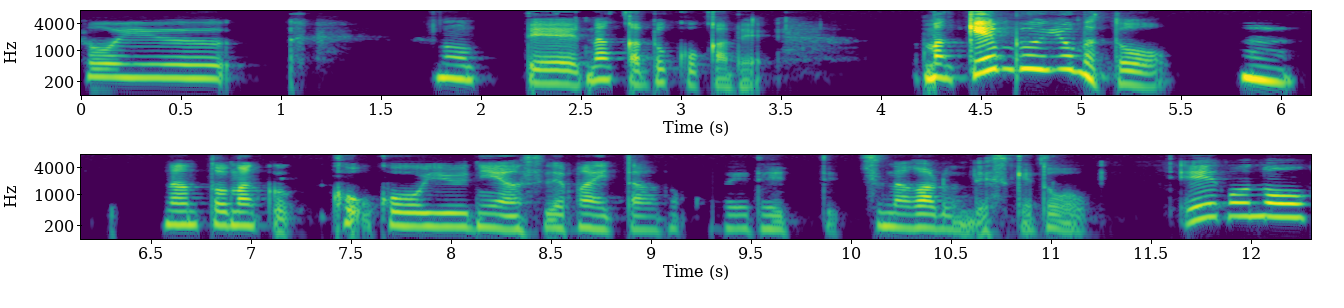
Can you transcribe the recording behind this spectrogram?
そういうのってなんかどこかで、まあ、原文読むと、うん、なんとなくこうこういうニュアンスでマイターのこれでってつながるんですけど、英語の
